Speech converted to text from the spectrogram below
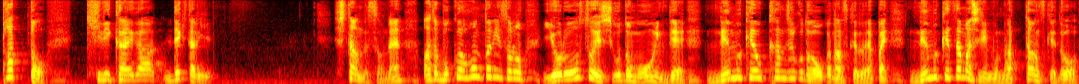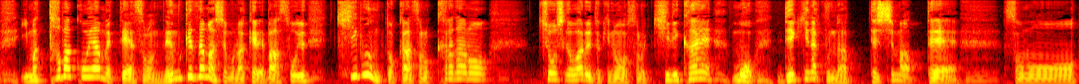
パッと切り替えができたりしたんですよね。あと僕は本当にその夜遅い仕事も多いんで、眠気を感じることが多かったんですけど、やっぱり眠気覚ましにもなったんですけど、今タバコをやめて、その眠気覚ましもなければ、そういう気分とか、その体の調子が悪い時のその切り替えもできなくなってしまって、その、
